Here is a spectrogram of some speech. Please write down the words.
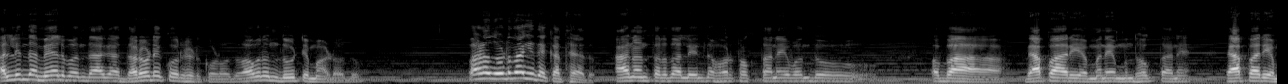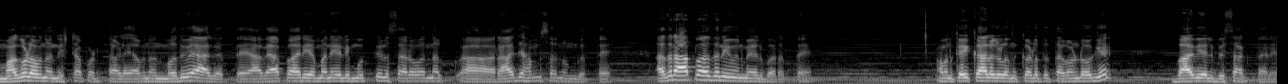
ಅಲ್ಲಿಂದ ಮೇಲೆ ಬಂದಾಗ ದರೋಡೆಕೋರು ಹಿಡ್ಕೊಳ್ಳೋದು, ಅವನನ್ನು ದೂಟಿ ಮಾಡೋದು. ಬಹಳ ದೊಡ್ಡದಾಗಿದೆ ಕಥೆ ಅದು. ಆ ನಂತರದ ಅಲ್ಲಿಂದ ಹೊರಟು ಹೋಗ್ತಾನೆ ಒಂದು ಒಬ್ಬ ವ್ಯಾಪಾರಿಯ ಮನೆ ಮುಂದೆ ಹೋಗ್ತಾನೆ. ವ್ಯಾಪಾರಿಯ ಮಗಳು ಅವನನ್ನು ಇಷ್ಟಪಡ್ತಾಳೆ, ಅವನನ್ನು ಮದುವೆ ಆಗುತ್ತೆ, ಆ ವ್ಯಾಪಾರಿಯ ಮನೆಯಲ್ಲಿ ಮುತ್ತಿನ ಸರವನ್ನು ರಾಜಹಂಸ ನುಂಗುತ್ತೆ, ಅದರ ಆಪಾದನೆ ಇವನ ಮೇಲೆ ಬರುತ್ತೆ. ಅವನ ಕೈಕಾಲುಗಳನ್ನು ಕಡಿದು ತಗೊಂಡೋಗಿ ಬಾವಿಯಲ್ಲಿ ಬಿಸಾಕ್ತಾರೆ.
